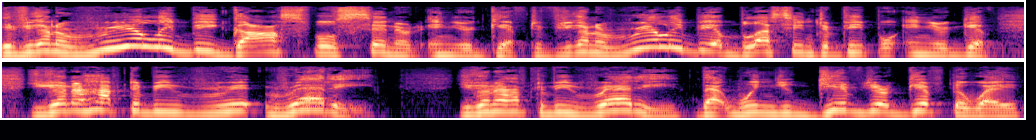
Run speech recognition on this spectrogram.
if you're going to really be gospel centered in your gift, if you're going to really be a blessing to people in your gift, you're going to have to be re- ready. You're going to have to be ready that when you give your gift away,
